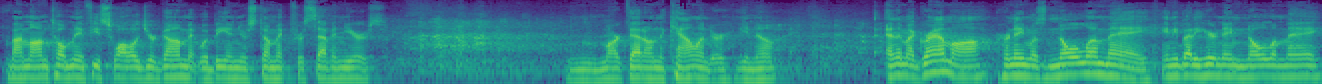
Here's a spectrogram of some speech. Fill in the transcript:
My mom told me if you swallowed your gum, it would be in your stomach for seven years. Mark that on the calendar, you know. And then my grandma, her name was Nola May. Anybody here named Nola May?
